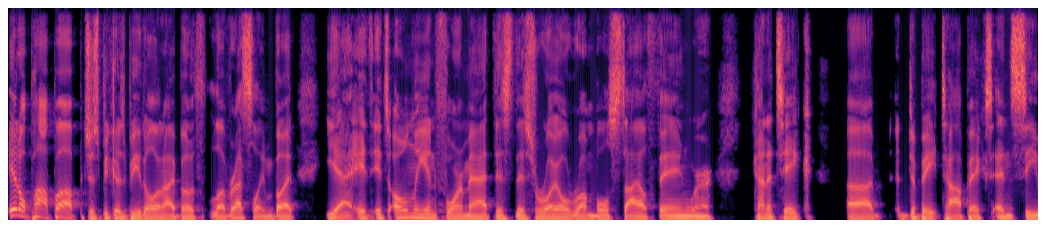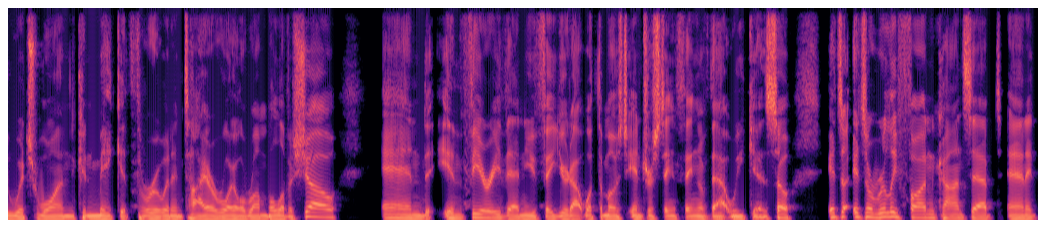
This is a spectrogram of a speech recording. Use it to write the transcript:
it'll pop up just because Beadle and I both love wrestling, but yeah, it, it's only in format. This this Royal Rumble style thing where kind of take uh, debate topics and see which one can make it through an entire Royal Rumble of a show. And in theory, then you figured out what the most interesting thing of that week is. So it's a, it's a really fun concept, and it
